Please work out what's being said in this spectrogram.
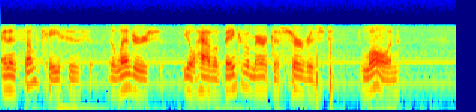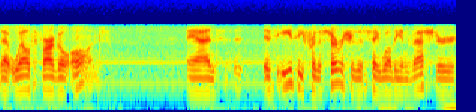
and in some cases, the lenders you'll have a Bank of America serviced loan that Wells Fargo owns. And it's easy for the servicer to say, well, the investor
